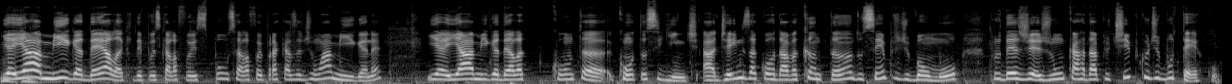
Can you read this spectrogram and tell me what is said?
E aí a amiga dela, que depois que ela foi expulsa, ela foi pra casa de uma amiga, né? E aí a amiga dela conta, conta o seguinte: a James acordava cantando, sempre de bom humor, pro desjejum, um cardápio típico de boteco.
